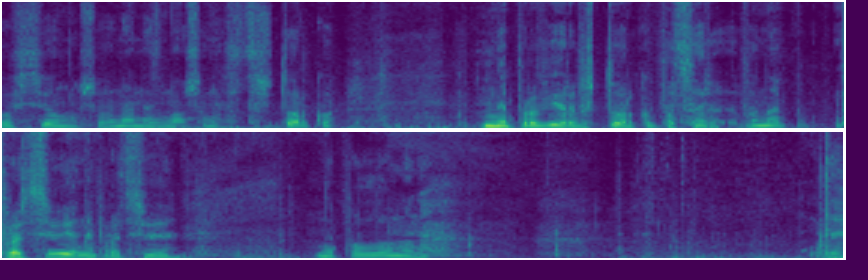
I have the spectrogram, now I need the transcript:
по всьому, що вона не зношена. Шторку не провірив шторку. Вона працює, не працює, не поломана. Так.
